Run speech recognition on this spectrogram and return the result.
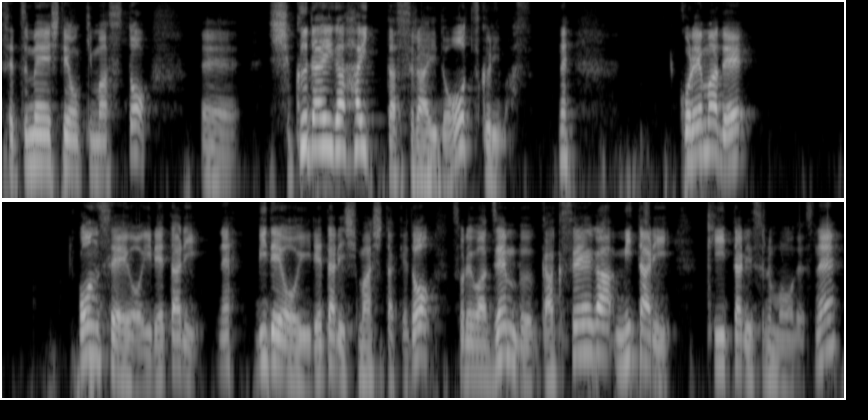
説明しておきますと、えー宿題が入ったスライドを作ります。ね。これまで音声を入れたり、ね、ビデオを入れたりしましたけど、それは全部学生が見たり聞いたりするものですね。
